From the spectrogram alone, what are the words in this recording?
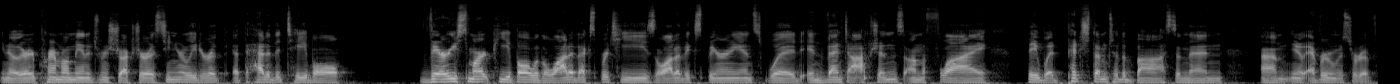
you know, very pyramidal management structure, a senior leader at, at the head of the table, very smart people with a lot of expertise, a lot of experience would invent options on the fly. They would pitch them to the boss, and then um, you know everyone was sort of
